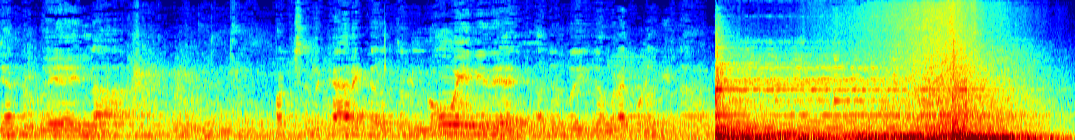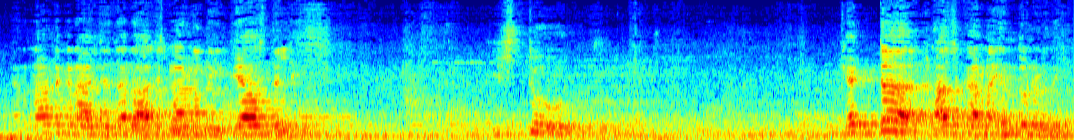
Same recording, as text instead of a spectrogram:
ಜನರು ಭಯ ಇಲ್ಲ. ಪಕ್ಷದ ಕಾರ್ಯಕರ್ತರ ನೋವೇನಿದೆ, ಅದ್ರ ಬಗ್ಗೆ ಗಮನ ಕೊಡೋದಿಲ್ಲ. ಕರ್ನಾಟಕ ರಾಜ್ಯದ ರಾಜಕಾರಣದ ಇತಿಹಾಸದಲ್ಲಿ ಇಷ್ಟು ಕೆಟ್ಟ ರಾಜಕಾರಣ ಎಂದೂ ನಡೆದಿಲ್ಲ.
